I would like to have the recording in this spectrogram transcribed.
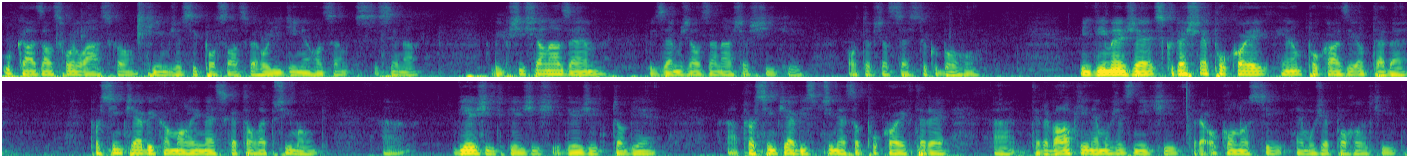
ukázal svou lásku tím, že jsi poslal svého jediného syna, aby přišel na zem, aby zemřel za naše šíchy, otevřel cestu k Bohu. My víme, že skutečně pokoj jenom pochází od tebe. Prosím tě, abychom mohli dneska tohle přijmout. Věřit v Ježíši, věřit tobě. A prosím tě, abys přinesl pokoj, které, které války nemůže zničit, které okolnosti nemůže pohltit,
